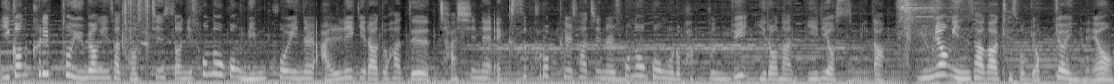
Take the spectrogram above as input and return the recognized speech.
이건 크립토 유명인사 저스틴 선이 손오공 밈코인을 알리기라도 하듯 자신의 X 프로필 사진을 손오공으로 바꾼 뒤 일어난 일이었습니다. 유명 인사가 계속 엮여 있네요.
